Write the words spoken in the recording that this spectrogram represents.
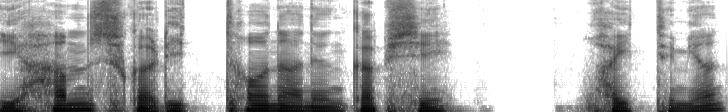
이 함수가 리턴하는 값이 white면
